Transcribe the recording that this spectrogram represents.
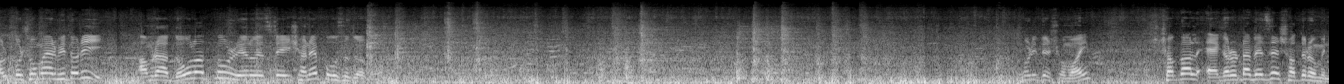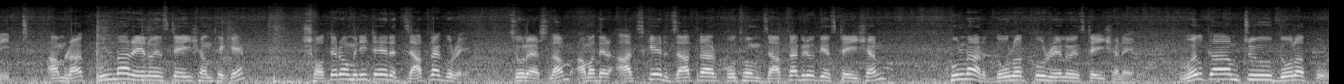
অল্প সময়ের ভিতরেই আমরা দৌলতপুর রেলওয়ে স্টেশনে পৌঁছে যাব। ঘড়িতে সময়, সকাল এগারোটা বেজে সতেরো মিনিট। আমরা খুলনা রেলওয়ে স্টেশন থেকে সতেরো মিনিটের যাত্রা করে চলে আসলাম আমাদের আজকের যাত্রার প্রথম যাত্রা বিরতি স্টেশন, খুলনার দৌলতপুর রেলওয়ে স্টেশনে। Welcome to Daulatpur.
